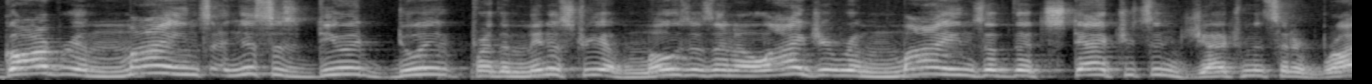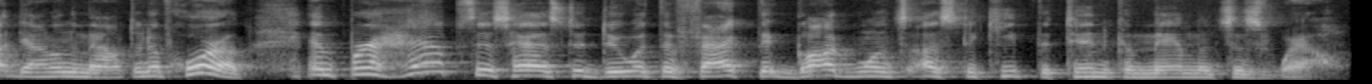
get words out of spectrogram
God reminds, and this is doing, doing for the ministry of Moses and Elijah, reminds of the statutes and judgments that are brought down on the mountain of Horeb. And perhaps this has to do with the fact that God wants us to keep the Ten Commandments as well.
